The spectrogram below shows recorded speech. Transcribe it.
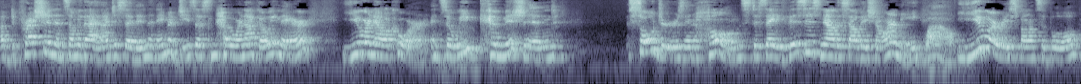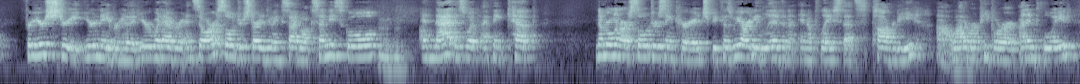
of depression and some of that. And I just said, in the name of Jesus, no, we're not going there. You are now a corps. And so we commissioned soldiers in homes to say, this is now the Salvation Army. Wow. You are responsible for your street, your neighborhood, your whatever. And so our soldiers started doing sidewalk Sunday school. And that is what I think kept number one, our soldiers encouraged because we already live in a, in a place that's poverty. Uh, a lot of our people are unemployed.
